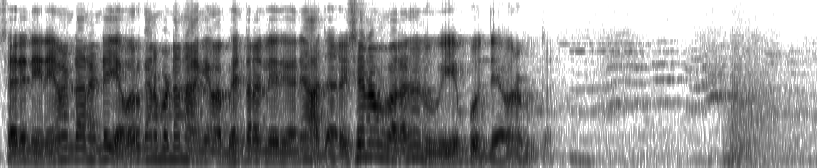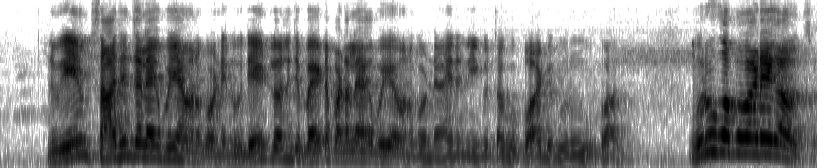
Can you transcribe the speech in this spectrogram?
సరే నేనేమంటానంటే ఎవరు కనపడ్డా నాకేం అభ్యంతరం లేదు కానీ ఆ దర్శనం వలన నువ్వేం పొందావు అని అడుగుతాను నువ్వేం సాధించలేకపోయావు అనుకోండి నువ్వు దేంట్లో నుంచి బయటపడలేకపోయావు అనుకోండి ఆయన నీకు తగుపాటి గురువు కాదు. గురువు గొప్పవాడే కావచ్చు.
